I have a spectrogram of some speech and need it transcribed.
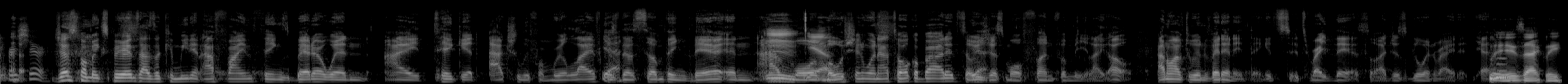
it for sure. just from experience as a comedian, I find things better when I take it actually from real life because Yeah. there's something there and I have mm, more yeah. emotion when I talk about it. So Yeah. it's just more fun for me. Like, oh, I don't have to invent anything. It's it's right there. So I just go and write it. Yeah. Exactly.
